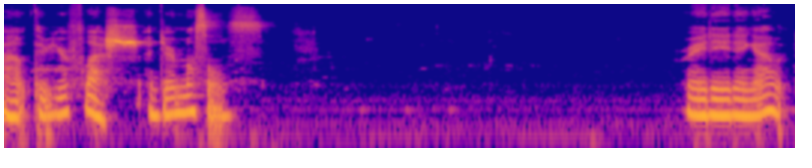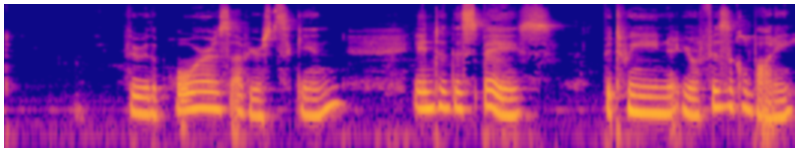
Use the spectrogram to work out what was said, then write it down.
Out through your flesh and your muscles, radiating out through the pores of your skin into the space between your physical body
